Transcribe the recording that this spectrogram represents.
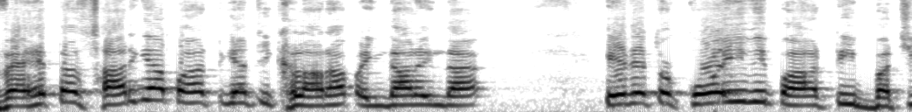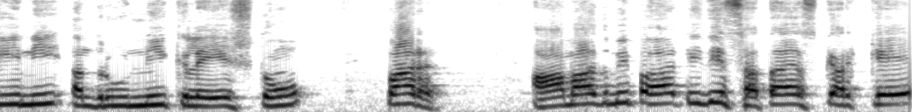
ਵੈਸੇ ਤਾਂ ਸਾਰੀਆਂ ਪਾਰਟੀਆਂ 'ਚ ਹੀ ਖਲਾਰਾ ਪੈਂਦਾ ਰਹਿੰਦਾ ਇਹਦੇ ਤੋਂ ਕੋਈ ਵੀ ਪਾਰਟੀ ਬਚੀ ਨਹੀਂ ਅੰਦਰੂਨੀ ਕਲੇਸ਼ ਤੋਂ। ਪਰ ਆਮ ਆਦਮੀ ਪਾਰਟੀ ਦੀ ਸਤਾ ਇਸ ਕਰਕੇ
